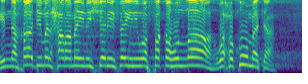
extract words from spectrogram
إن خادم الحرمين الشريفين وفقه الله وحكومته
